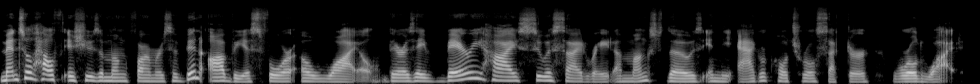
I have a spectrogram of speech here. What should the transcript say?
Mental health issues among farmers have been obvious for a while. There is a very high suicide rate amongst those in the agricultural sector worldwide.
